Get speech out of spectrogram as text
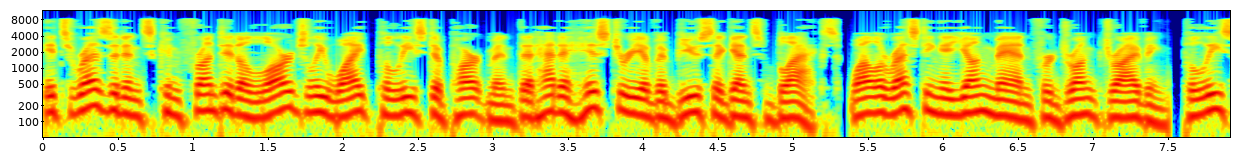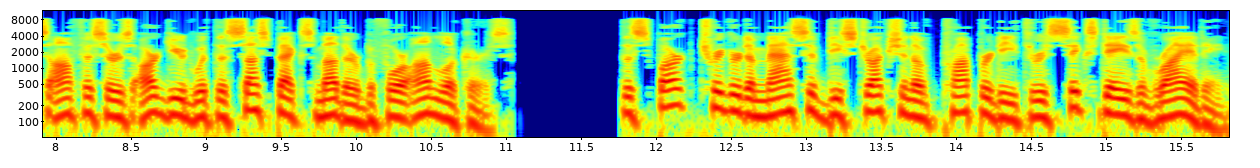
Its residents confronted a largely white police department that had a history of abuse against blacks. While arresting a young man for drunk driving, police officers argued with the suspect's mother before onlookers. The spark triggered a massive destruction of property through six days of rioting.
